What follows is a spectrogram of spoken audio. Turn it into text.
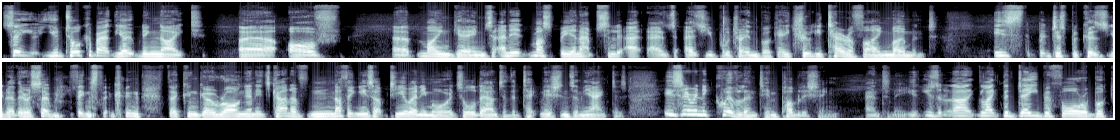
So you, you, talk about the opening night uh, of uh, Mind Games, and it must be an absolute, as as you portray in the book, a truly terrifying moment. Is just because you know there are so many things that can that can go wrong, and it's kind of nothing is up to you anymore. It's all down to the technicians and the actors. Is there an equivalent in publishing? Anthony? Is it like, like the day before a book,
